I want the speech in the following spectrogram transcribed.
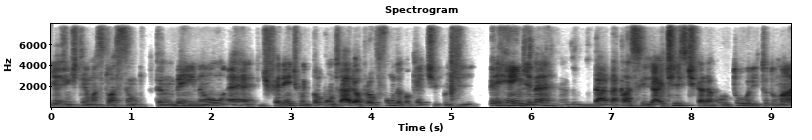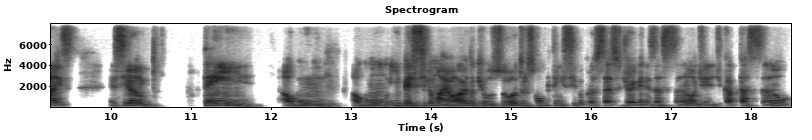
e a gente tem uma situação que também não é diferente, muito pelo contrário, aprofunda qualquer tipo de perrengue, né, da, da classe artística, da cultura e tudo mais. Esse ano tem algum algum empecilho maior do que os outros? Como que tem sido o processo de organização, de, de captação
